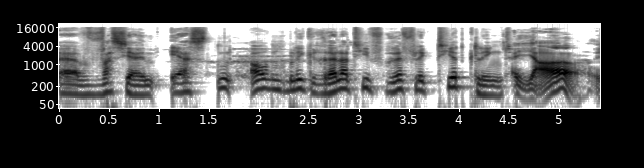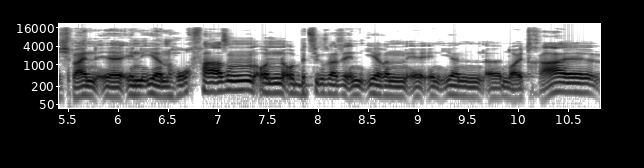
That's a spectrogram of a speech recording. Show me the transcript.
Äh, was ja im ersten Augenblick relativ reflektiert klingt. Ja, ich meine, äh, in ihren Hochphasen und, und beziehungsweise in ihren, äh, in ihren äh, neutral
